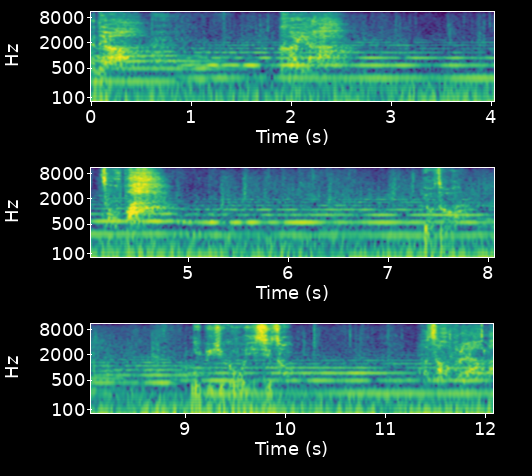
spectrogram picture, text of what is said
丹宁，可以了，走吧。要走，你必须跟我一起走。我走不了了。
